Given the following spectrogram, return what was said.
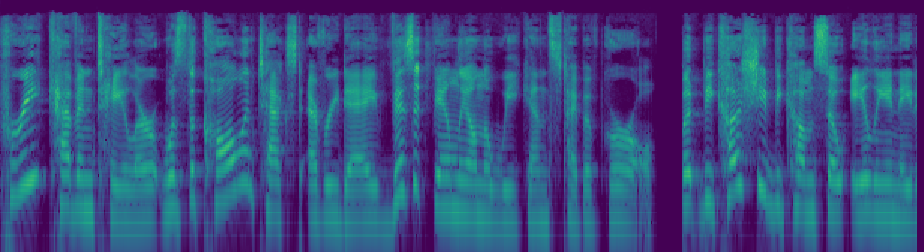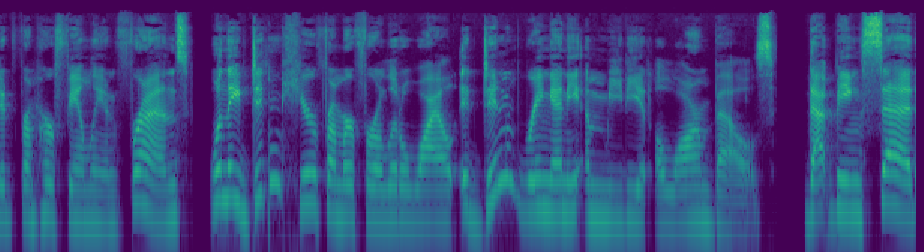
Pre Kevin Taylor was the call and text every day, visit family on the weekends type of girl. But because she'd become so alienated from her family and friends, when they didn't hear from her for a little while, it didn't ring any immediate alarm bells. That being said,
